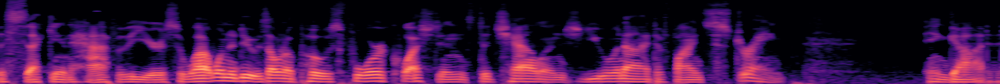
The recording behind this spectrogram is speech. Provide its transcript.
the second half of the year. So, what I want to do is I want to pose four questions to challenge you and I to find strength in God.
